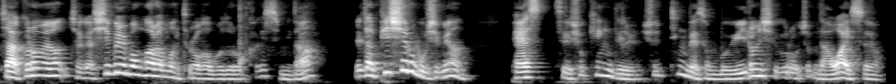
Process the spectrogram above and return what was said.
자, 그러면 제가 11번가를 한번 들어가 보도록 하겠습니다. 일단 PC로 보시면 베스트, 쇼킹딜, 슈팅 배송 뭐 이런 식으로 좀 나와 있어요.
